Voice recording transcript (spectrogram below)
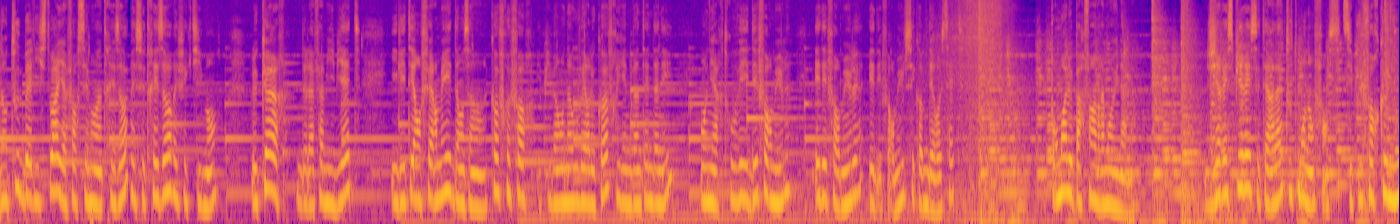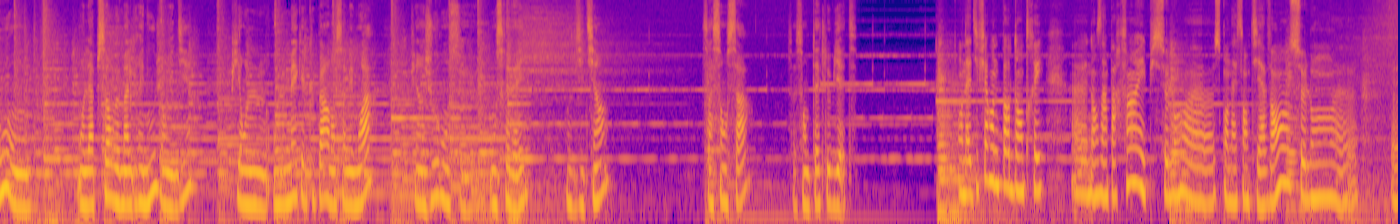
Dans toute belle histoire, il y a forcément un trésor. Et ce trésor, effectivement, le cœur de la famille Biette, il était enfermé dans un coffre-fort. Et puis ben, on a ouvert le coffre il y a une vingtaine d'années. On y a retrouvé des formules et des formules et des formules. C'est comme des recettes. Pour moi, le parfum a vraiment une âme. J'ai respiré cet air-là toute mon enfance. C'est plus fort que nous, on, l'absorbe malgré nous, j'ai envie de dire. Puis on le, met quelque part dans sa mémoire. Puis un jour, on se, on se réveille. On se dit, tiens, ça sent ça, ça sent peut-être le biette. On a différentes portes d'entrée euh, dans un parfum et puis selon euh, ce qu'on a senti avant, selon euh,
